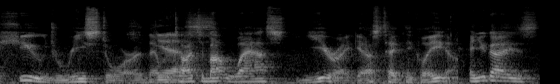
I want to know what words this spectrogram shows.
huge restore that Yes. we talked about last year, I guess, technically. And you guys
